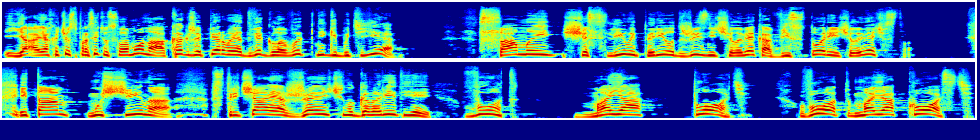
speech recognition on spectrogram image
я, я хочу спросить у Соломона, а как же первые две главы книги «Бытие»? Самый счастливый период жизни человека в истории человечества. И там мужчина, встречая женщину, говорит ей, вот моя плоть, вот моя кость.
